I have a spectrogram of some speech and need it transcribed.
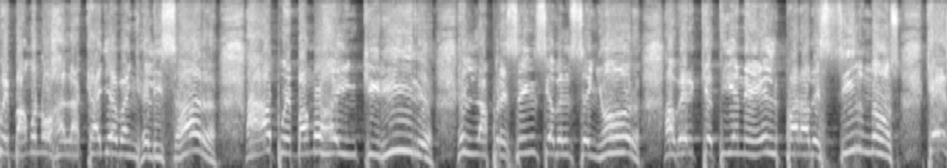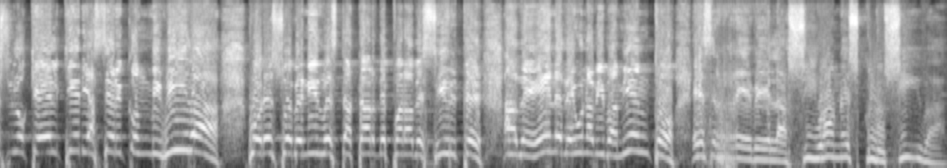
pues vámonos a la calle a evangelizar, ah, pues vamos a inquirir en la presencia del Señor, a ver qué tiene Él para decirnos, qué es lo que Él quiere hacer con mi vida. Por eso he venido esta tarde para decirte, ADN de un avivamiento es revelación exclusiva.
